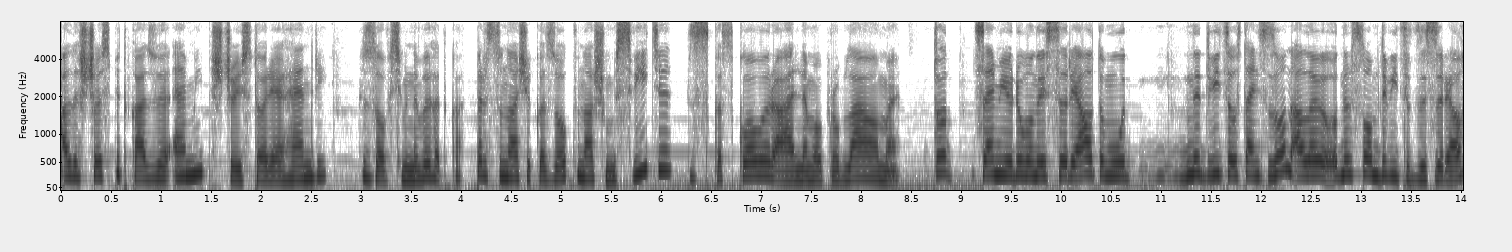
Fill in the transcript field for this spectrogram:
Але щось підказує Емі, що історія Генрі зовсім не вигадка. Персонажі казок в нашому світі з казково реальними проблемами. То це мій улюблений серіал, тому не дивіться останній сезон, але одним словом дивіться цей серіал.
